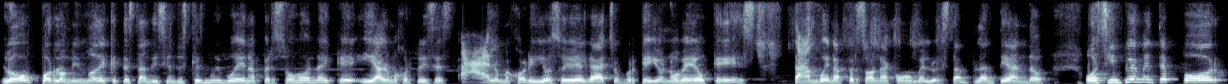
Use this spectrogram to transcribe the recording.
luego por lo mismo de que te están diciendo es que es muy buena persona y que y a lo mejor tú dices, ah, a lo mejor yo soy el gacho porque yo no veo que es tan buena persona como me lo están planteando o simplemente por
